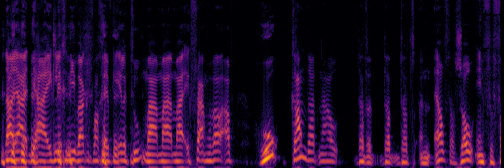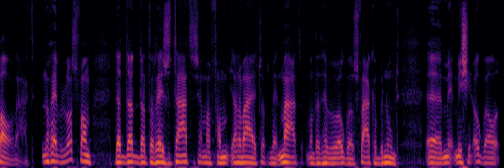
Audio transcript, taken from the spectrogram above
Nou ja, ja, ik lig er niet wakker van, geef ik eerlijk toe. Maar, maar, maar ik vraag me wel af, hoe kan dat nou dat, het, dat, dat een elftal zo in verval raakt? Nog even los van dat, dat, dat de resultaten zeg maar, van januari tot en met maart, want dat hebben we ook wel eens vaker benoemd, eh, mi- misschien ook wel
